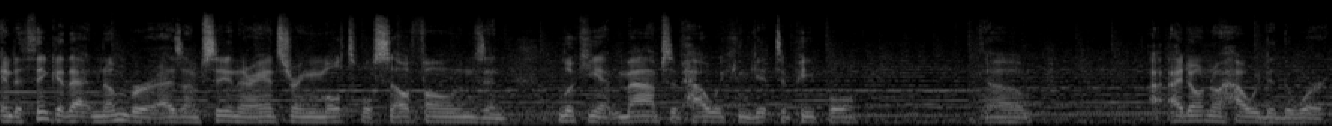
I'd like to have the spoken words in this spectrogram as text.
And to think of that number as I'm sitting there answering multiple cell phones and looking at maps of how we can get to people, uh, I don't know how we did the work,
